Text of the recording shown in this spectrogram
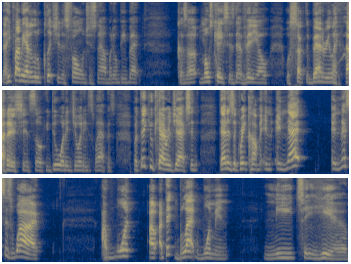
Now he probably had a little glitch in his phone just now, but he'll be back. Cause uh, most cases that video will suck the battery like out of his shit. So if you do want to enjoy it, this what happens. But thank you, Karen Jackson. That is a great comment. And and that and this is why I want, I, I think black women need to hear.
